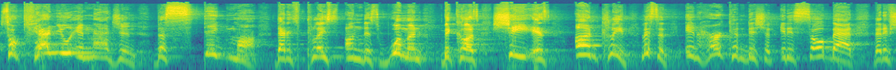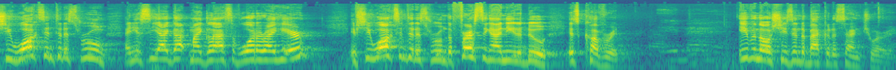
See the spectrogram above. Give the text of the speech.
So, can you imagine the stigma that is placed on this woman because she is unclean? Listen, in her condition, it is so bad that if she walks into this room, and you see, I got my glass of water right here. If she walks into this room, the first thing I need to do is cover it. Even though she's in the back of the sanctuary.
